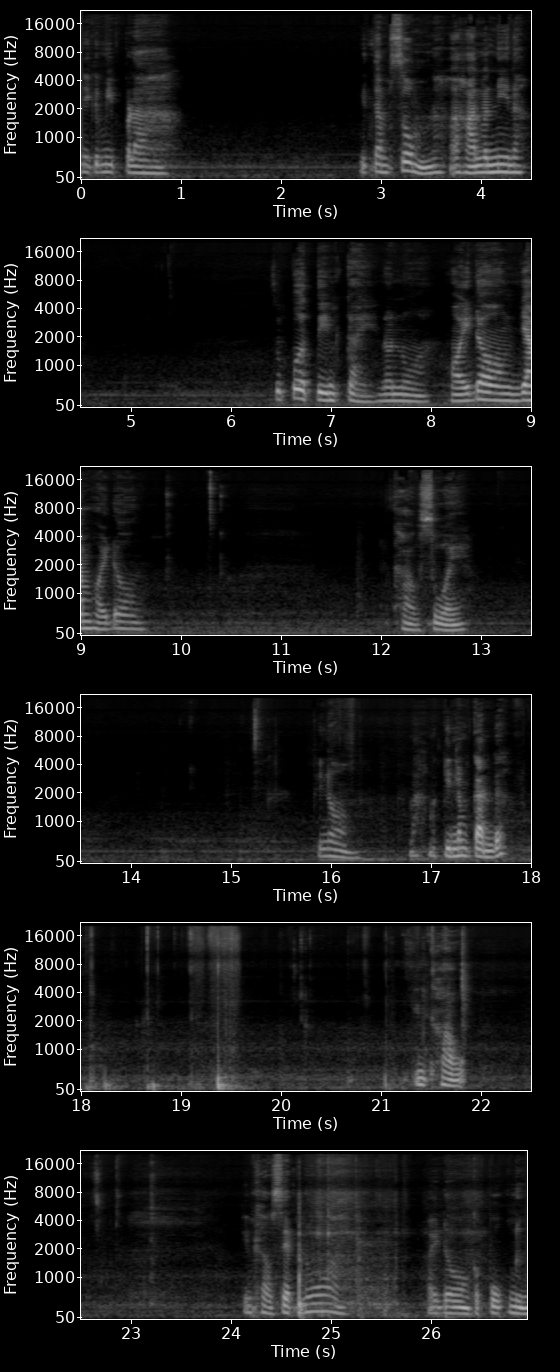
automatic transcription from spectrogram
นี่ก็มีปลา มีตำส้มนะ อาหารวันนี้นะซุปเปอร์ตีนไก่นัวๆหอยดอง ยำหอยดอง ข่าวสวย พี่น้อง มา มากินน้ำกันเด้อ กินข้าว กินข้าวแซ่บนัวหอยดองกระปุกหนึ่ง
